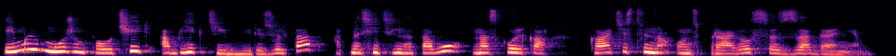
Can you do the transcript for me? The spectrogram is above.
И мы можем получить объективный результат относительно того, насколько качественно он справился с заданием.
